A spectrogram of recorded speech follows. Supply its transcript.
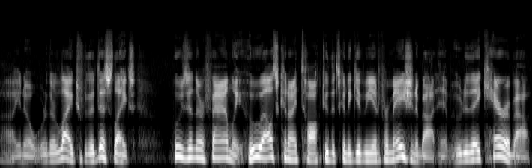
Uh, you know, what are their likes, what are their dislikes? Who's in their family? Who else can I talk to that's going to give me information about him? Who do they care about?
